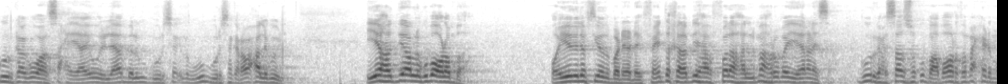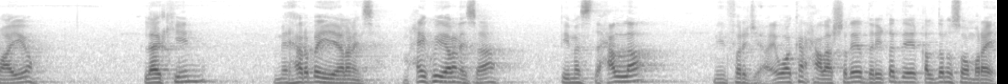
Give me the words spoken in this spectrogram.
guurkaaga u ansaxaya weli la'aan ba lagu guursan lagugu guursan kara waxaa lagu yihi iyo haddii aan laguba odhan oo iyado laftigeedu badheedhay fain dakala biha falaha almahru bay yeelanaysaa. Guurkaas saasuu ku baaba horta ma xidhmaayo laakiin meher bay maxay ku yeelanaysaa? Bima min farjiha waa kan xalaashadee dariiqadii ay qaldan u soo mareen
